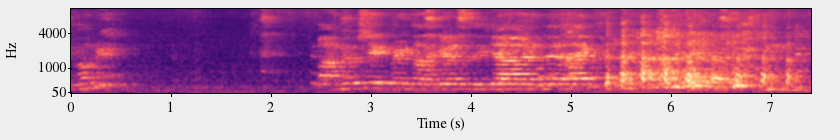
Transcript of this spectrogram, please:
You hungry? My milkshake brings all the girls to the yard and they're like,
